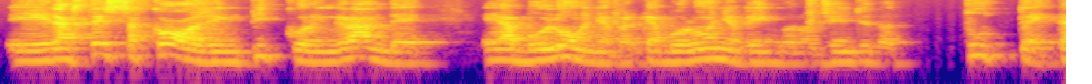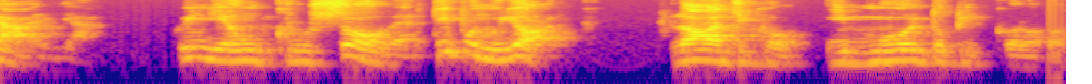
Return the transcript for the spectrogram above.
E la stessa cosa in piccolo, in grande, è a Bologna, perché a Bologna vengono gente da tutta Italia. Quindi è un crossover, tipo New York, logico, in molto piccolo,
